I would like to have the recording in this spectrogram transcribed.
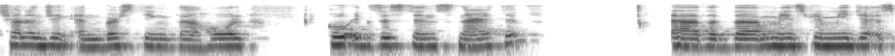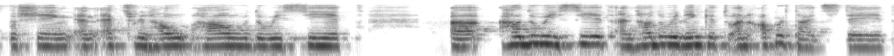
challenging and bursting the whole coexistence narrative uh, that the mainstream media is pushing. And actually how, how do we see it uh, how do we see it and how do we link it to an apartheid state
